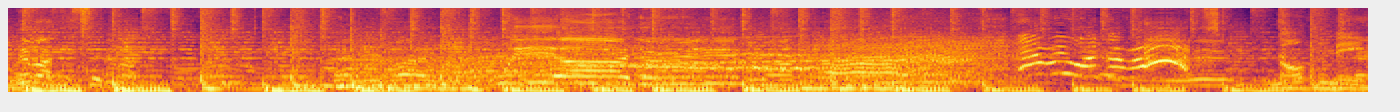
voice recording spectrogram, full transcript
Liberty We are the real Everyone's a rat! Not me.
